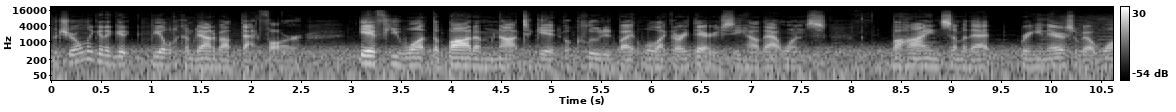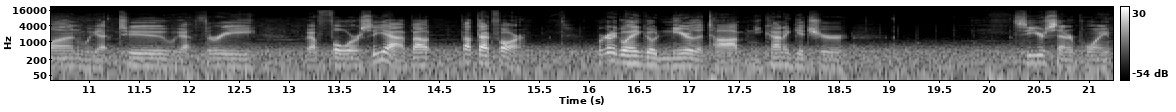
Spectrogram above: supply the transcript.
but you're only going to be able to come down about that far if you want the bottom not to get occluded by, well, like right there. You see how that one's behind some of that rigging there. So we got one, we got two, we got three, we got four. So yeah, about about that far. We're going to go ahead and go near the top, and you kind of get your... See your center point.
